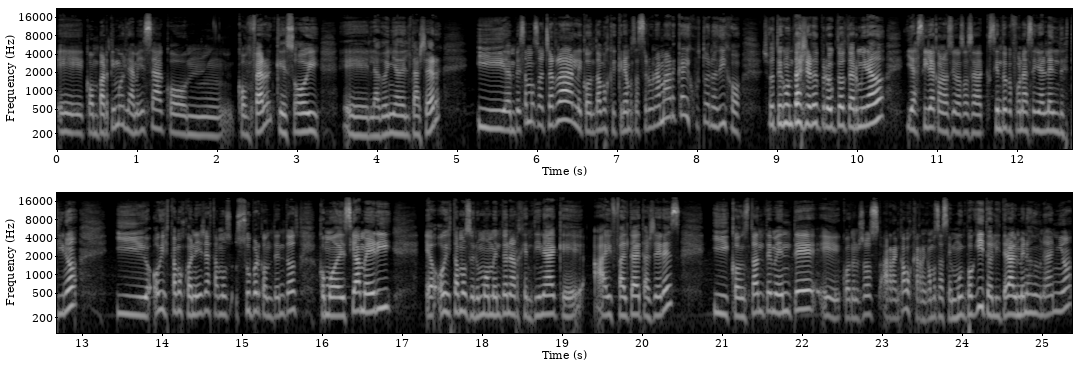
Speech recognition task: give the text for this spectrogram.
eh, compartimos la mesa con, con Fer, que es hoy eh, la dueña del taller, y empezamos a charlar, le contamos que queríamos hacer una marca y justo nos dijo, yo tengo un taller de producto terminado y así la conocimos, o sea, siento que fue una señal del destino y hoy estamos con ella, estamos súper contentos. Como decía Mary, eh, hoy estamos en un momento en Argentina que hay falta de talleres y constantemente eh, cuando nosotros arrancamos, que arrancamos hace muy poquito, literal menos de un año,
